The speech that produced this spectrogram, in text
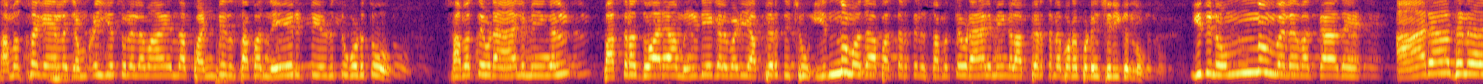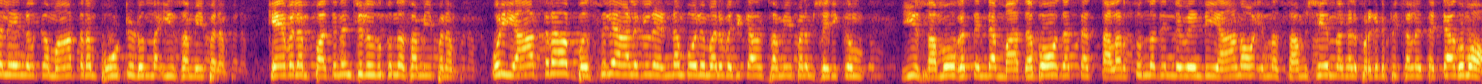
സമസ്ത കേരള ജംഹയ്യത്തുലമ എന്ന പണ്ഡിത സഭ നേരിട്ട് എഴുത്തു കൊടുത്തു സമത്തയുടെ ആലിമീങ്ങൾ പത്രദ്വാര മീഡിയകൾ വഴി അഭ്യർത്ഥിച്ചു. ഇന്നും അത് പത്രത്തിൽ സമത്തയുടെ ആലിമീങ്ങൾ അഭ്യർത്ഥന പുറപ്പെടുവിച്ചിരിക്കുന്നു. ഇതിനൊന്നും വില വെക്കാതെ ആരാധനാലയങ്ങൾക്ക് മാത്രം പൂട്ടിടുന്ന ഈ സമീപനം കേവലം പതിനഞ്ചിൽ ഒതുക്കുന്ന സമീപനം ഒരു യാത്രാ ബസ്സിലെ ആളുകളുടെ എണ്ണം പോലും അനുവദിക്കാത്ത സമീപനം ശരിക്കും ഈ സമൂഹത്തിന്റെ മതബോധത്തെ തളർത്തുന്നതിന് വേണ്ടിയാണോ എന്ന സംശയം നിങ്ങൾ പ്രകടിപ്പിച്ചാൽ തെറ്റാകുമോ?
